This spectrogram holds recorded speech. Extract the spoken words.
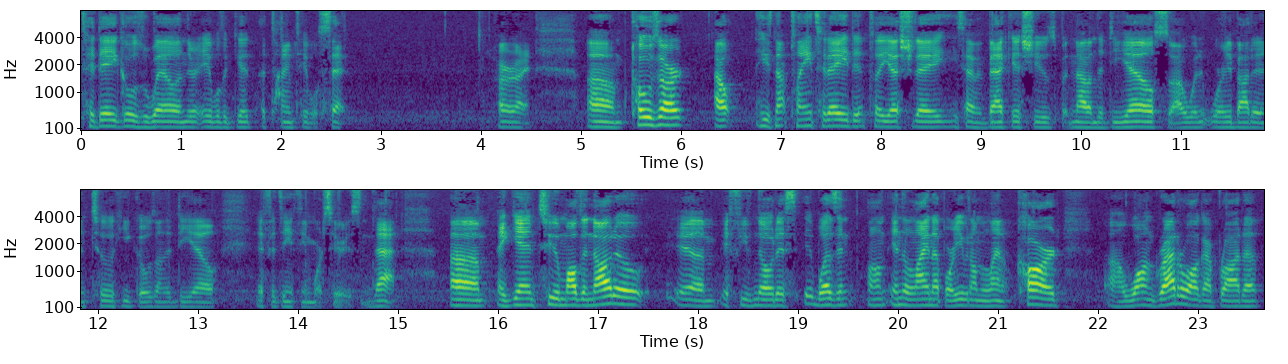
today goes well and they're able to get a timetable set. All right. Um, Cozart out. He's not playing today. He didn't play yesterday. He's having back issues, but not on the DL, so I wouldn't worry about it until he goes on the DL if it's anything more serious than that. Um, again, to Maldonado, um, if you've noticed, it wasn't on, in the lineup or even on the lineup card. Uh, Juan Graterol got brought up,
